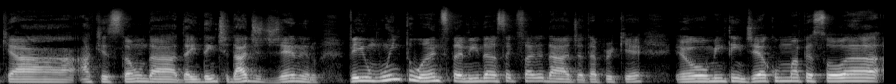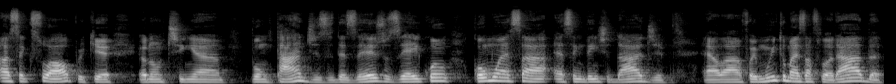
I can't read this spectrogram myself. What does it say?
que a, a questão da, da identidade de gênero veio muito antes para mim da sexualidade, até porque eu me entendia como uma pessoa assexual, porque eu não tinha vontades e desejos, e aí com, como essa, essa identidade ela foi muito mais aflorada,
